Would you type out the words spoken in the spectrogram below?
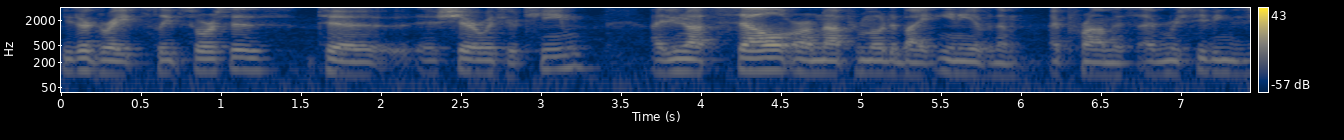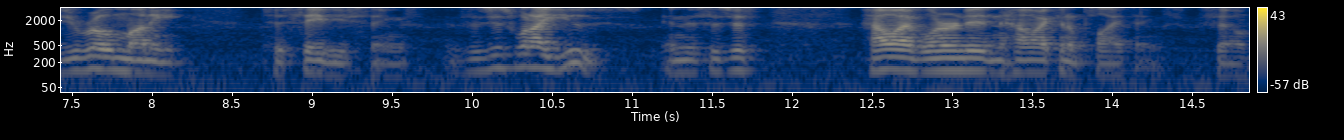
these are great sleep sources to uh, share with your team. I do not sell or I'm not promoted by any of them. I promise. I'm receiving zero money to say these things. This is just what I use, and this is just how I've learned it and how I can apply things. So,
